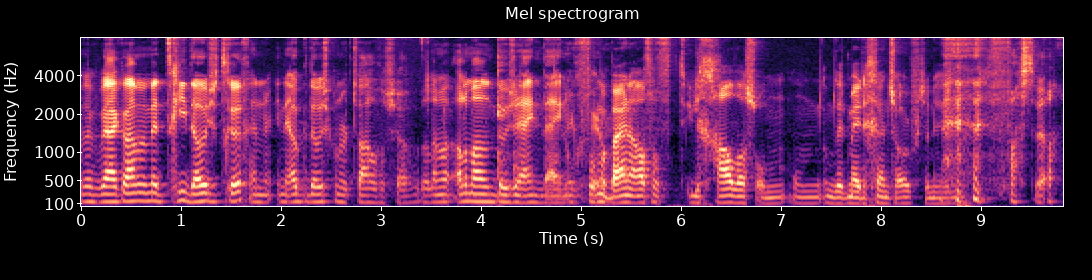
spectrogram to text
we kwamen met drie dozen terug en in elke doos kon er twaalf of zo. Allemaal- een dozijn wijn Ik vroeg me bijna af of het illegaal was om, om, om dit mee de grens over te nemen. Vast wel.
